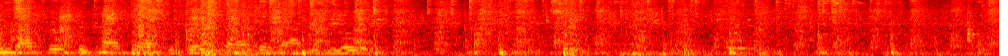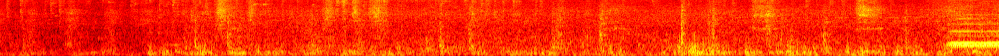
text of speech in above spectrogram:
conductors to contact the dispatcher back in the old. Thank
